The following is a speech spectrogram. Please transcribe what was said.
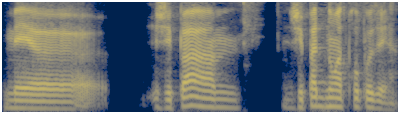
mais euh, j'ai pas, euh, j'ai pas de nom à te proposer là.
